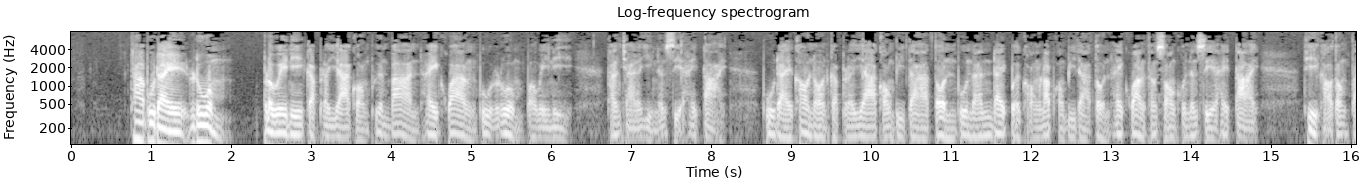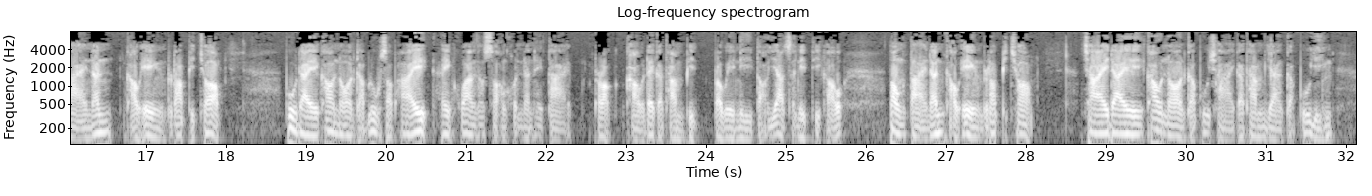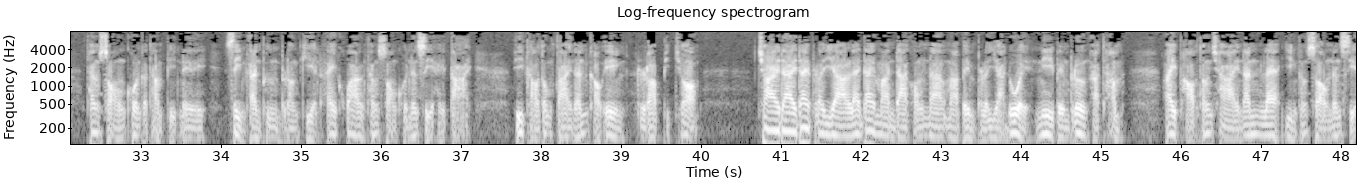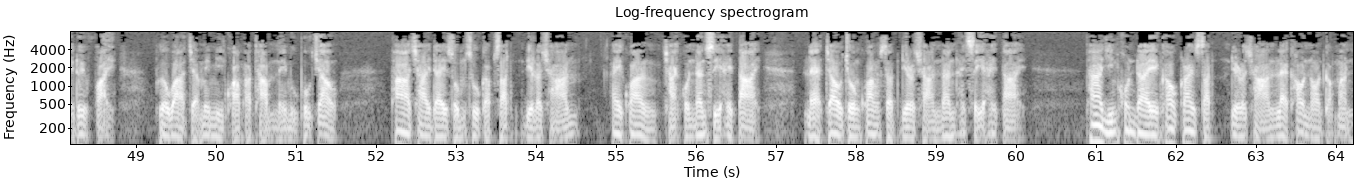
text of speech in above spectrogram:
16 ถ้าผู้ใดร่วมประเวณีกับภรรยาของเพื่อนบ้านให้คว้างผู้ร่วมประเวณี ทั้งชายและหญิงนั้นเสียให้ตาย ผู้ใดเข้านอนกับภรรยาของบิดาตน ผู้นั้นได้เปิดของลับของบิดาตน ให้คว้างทั้งสองคนนั้นเสียให้ตาย ที่เขาต้องตายนั้นเขาเองรับผิดชอบ ผู้ใดเข้านอนกับลูกสะพ้ายให้คว้างทั้งสองคนนั้นให้ตาย เพราะเขาได้กระทำผิดประเวณีต่อญาติสนิทที่เขา ต้องตายนั้นเขาเองรับผิดชอบ ชายใดเข้านอนกับผู้ชายกระทำอย่างกับผู้หญิง ทั้งสองคนกระทำผิดในสิ่งอันพึงรังเกียจให้คว้างทั้งสองคนนั้นเสียให้ตาย ที่เขาต้องตายนั้นเขาเองรับผิดชอบ ชายใดได้ภรรยาและได้มารดาของนางมาเป็นภรรยาด้วย นี่เป็นเรื่องอาธรรม ให้เผาทั้งชายนั้นและหญิงทั้งสองนั้นเสียด้วยไฟ เพื่อว่าจะไม่มีความอาธรรมในหมู่พวกเจ้า ถ้าชายใดสมสู่กับสัตว์เดรัจฉาน ให้คว้างชายคนนั้นเสียให้ตาย และเจ้าจงคว้างสัตว์เดรัจฉานนั้นให้เสียให้ตาย ถ้าหญิงคนใดเข้าใกล้สัตว์เดรัจฉานและเข้านอนกับมัน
